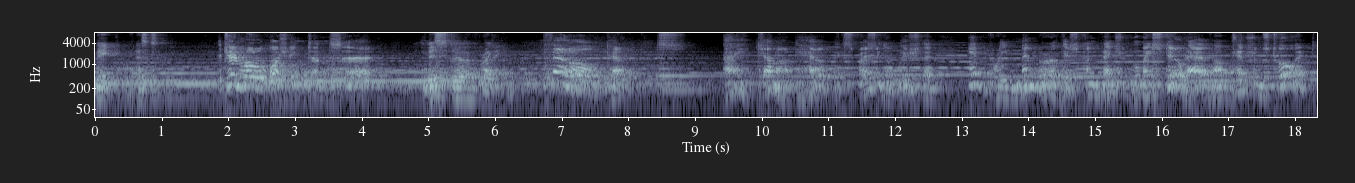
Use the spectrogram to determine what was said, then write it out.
may prove necessary. The General Washington, sir. Mr. Franklin. Fellow delegates, I cannot help expressing a wish that every member of this convention who may still have objections to it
